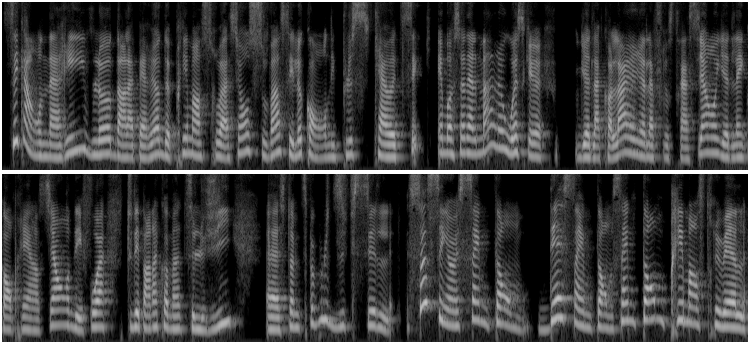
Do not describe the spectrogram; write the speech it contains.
sais, quand on arrive là, dans la période de pré-menstruation, souvent, c'est là qu'on est plus chaotique émotionnellement, là, où est-ce que il y a de la colère, il y a de la frustration, il y a de l'incompréhension, des fois, tout dépendant comment tu le vis. Euh, c'est un petit peu plus difficile. Ça, c'est un symptôme, des symptômes, symptômes prémenstruels.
